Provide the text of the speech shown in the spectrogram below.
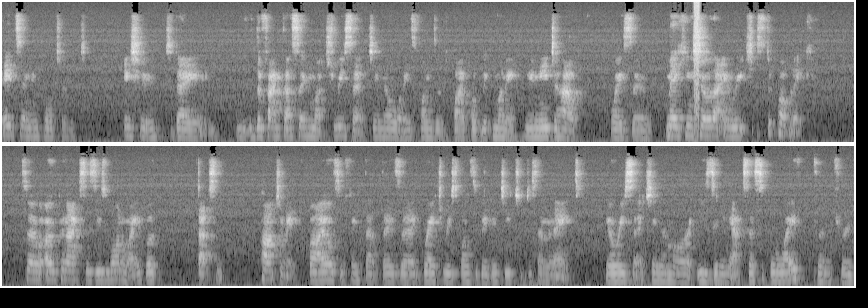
It's an important issue today. The fact that so much research in Norway is funded by public money, you need to have ways of making sure that it reaches the public. So open access is one way, but that's part of it. But I also think that there's a greater responsibility to disseminate your research in a more easily accessible way than through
